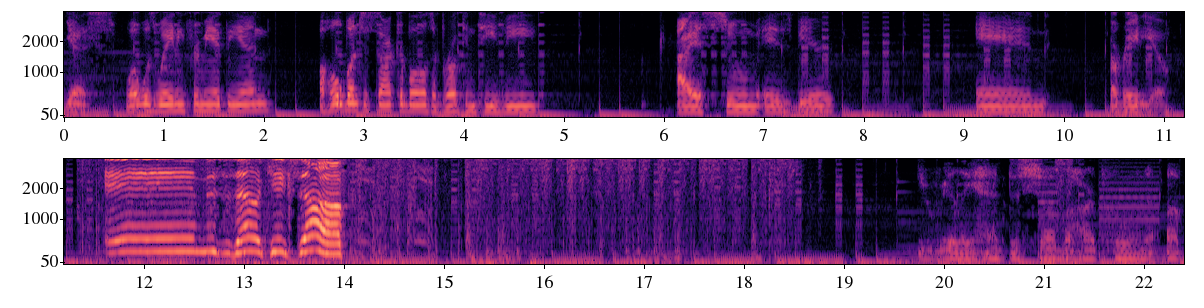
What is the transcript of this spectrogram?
Yes, what was waiting for me at the end? A whole bunch of soccer balls, a broken TV, I assume is beer and a radio. And this is how it kicks off. You really had to shove a harpoon up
